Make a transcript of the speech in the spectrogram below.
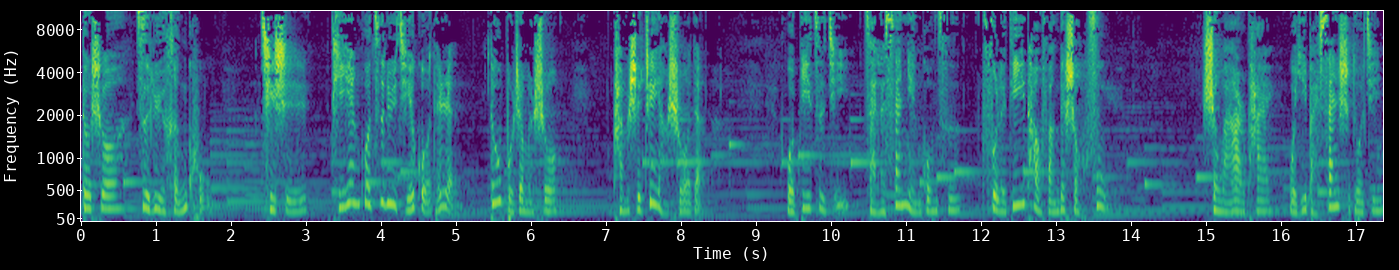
都说自律很苦，其实体验过自律结果的人都不这么说。他们是这样说的：“我逼自己攒了三年工资，付了第一套房的首付。生完二胎，我一百三十多斤，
